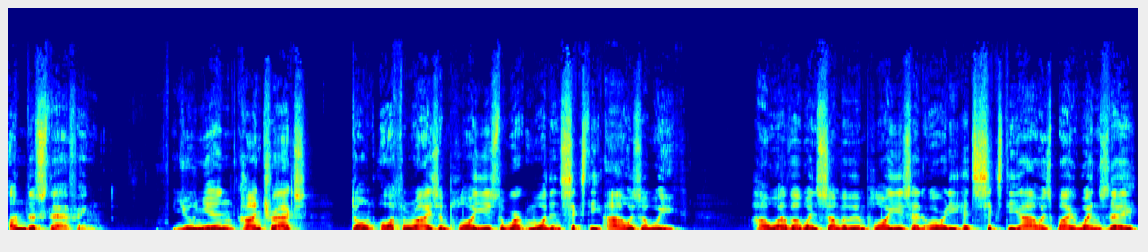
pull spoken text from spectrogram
understaffing. Union contracts don't authorize employees to work more than 60 hours a week. However, when some of the employees had already hit 60 hours by Wednesday,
